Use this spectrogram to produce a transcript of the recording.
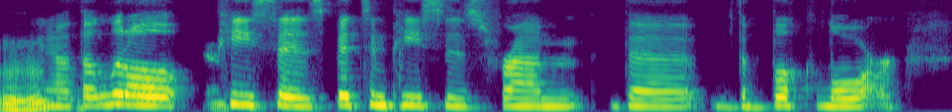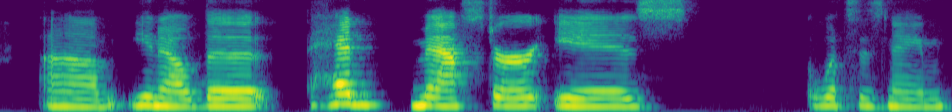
Mm-hmm. You know, the little pieces, bits and pieces from the the book lore. Um, you know, the headmaster is what's his name?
